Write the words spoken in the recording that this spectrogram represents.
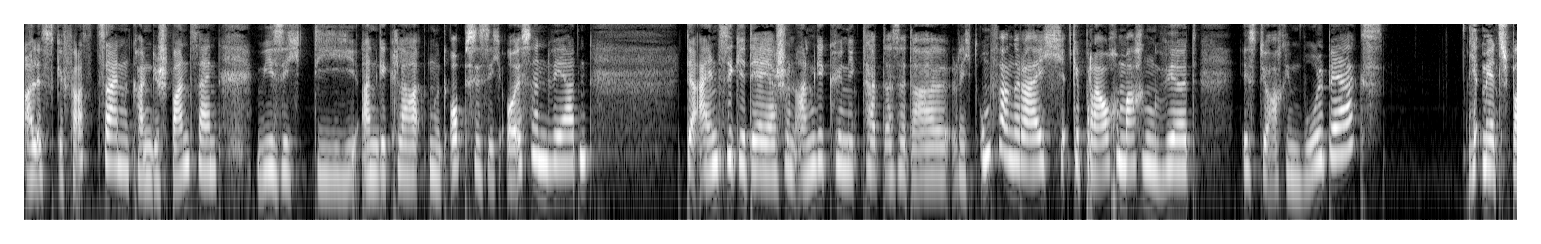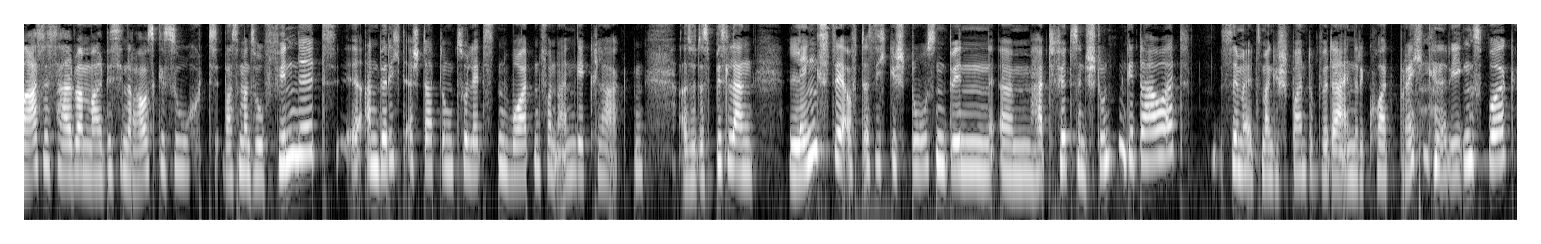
alles gefasst sein, kann gespannt sein, wie sich die Angeklagten und ob sie sich äußern werden. Der einzige, der ja schon angekündigt hat, dass er da recht umfangreich Gebrauch machen wird, ist Joachim Wohlbergs. Ich habe mir jetzt spaßeshalber mal ein bisschen rausgesucht, was man so findet äh, an Berichterstattung zu letzten Worten von Angeklagten. Also das bislang längste, auf das ich gestoßen bin, ähm, hat 14 Stunden gedauert. Sind wir jetzt mal gespannt, ob wir da einen Rekord brechen in Regensburg.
